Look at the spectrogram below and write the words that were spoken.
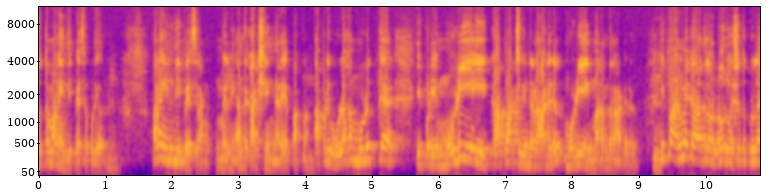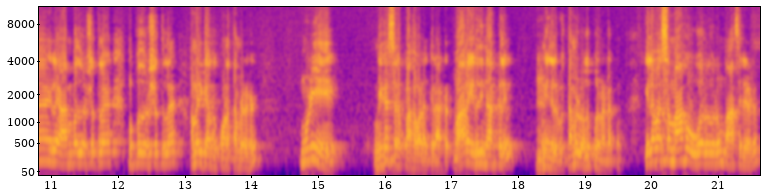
சுத்தமான ஹிந்தி பேசக்கூடியவர்கள். ஆனால் ஹிந்தி பேசுகிறாங்க உண்மையிலே. அந்த காட்சி நிறைய பார்க்கலாம். அப்படி உலகம் முழுக்க இப்படி மொழியை காப்பாற்றுகின்ற நாடுகள் மொழியை மறந்த நாடுகள். இப்போ அண்மை காலத்தில் ஒரு நூறு வருஷத்துக்குள்ள இல்லை ஐம்பது வருஷத்துல முப்பது வருஷத்துல அமெரிக்காவுக்கு போன தமிழர்கள் மொழியை மிக சிறப்பாக வளர்க்கிறார்கள். வார இறுதி நாட்களில் நீங்கள் தமிழ் வகுப்புகள் நடக்கும். இலவசமாக ஒவ்வொருவரும் ஆசிரியர்கள்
